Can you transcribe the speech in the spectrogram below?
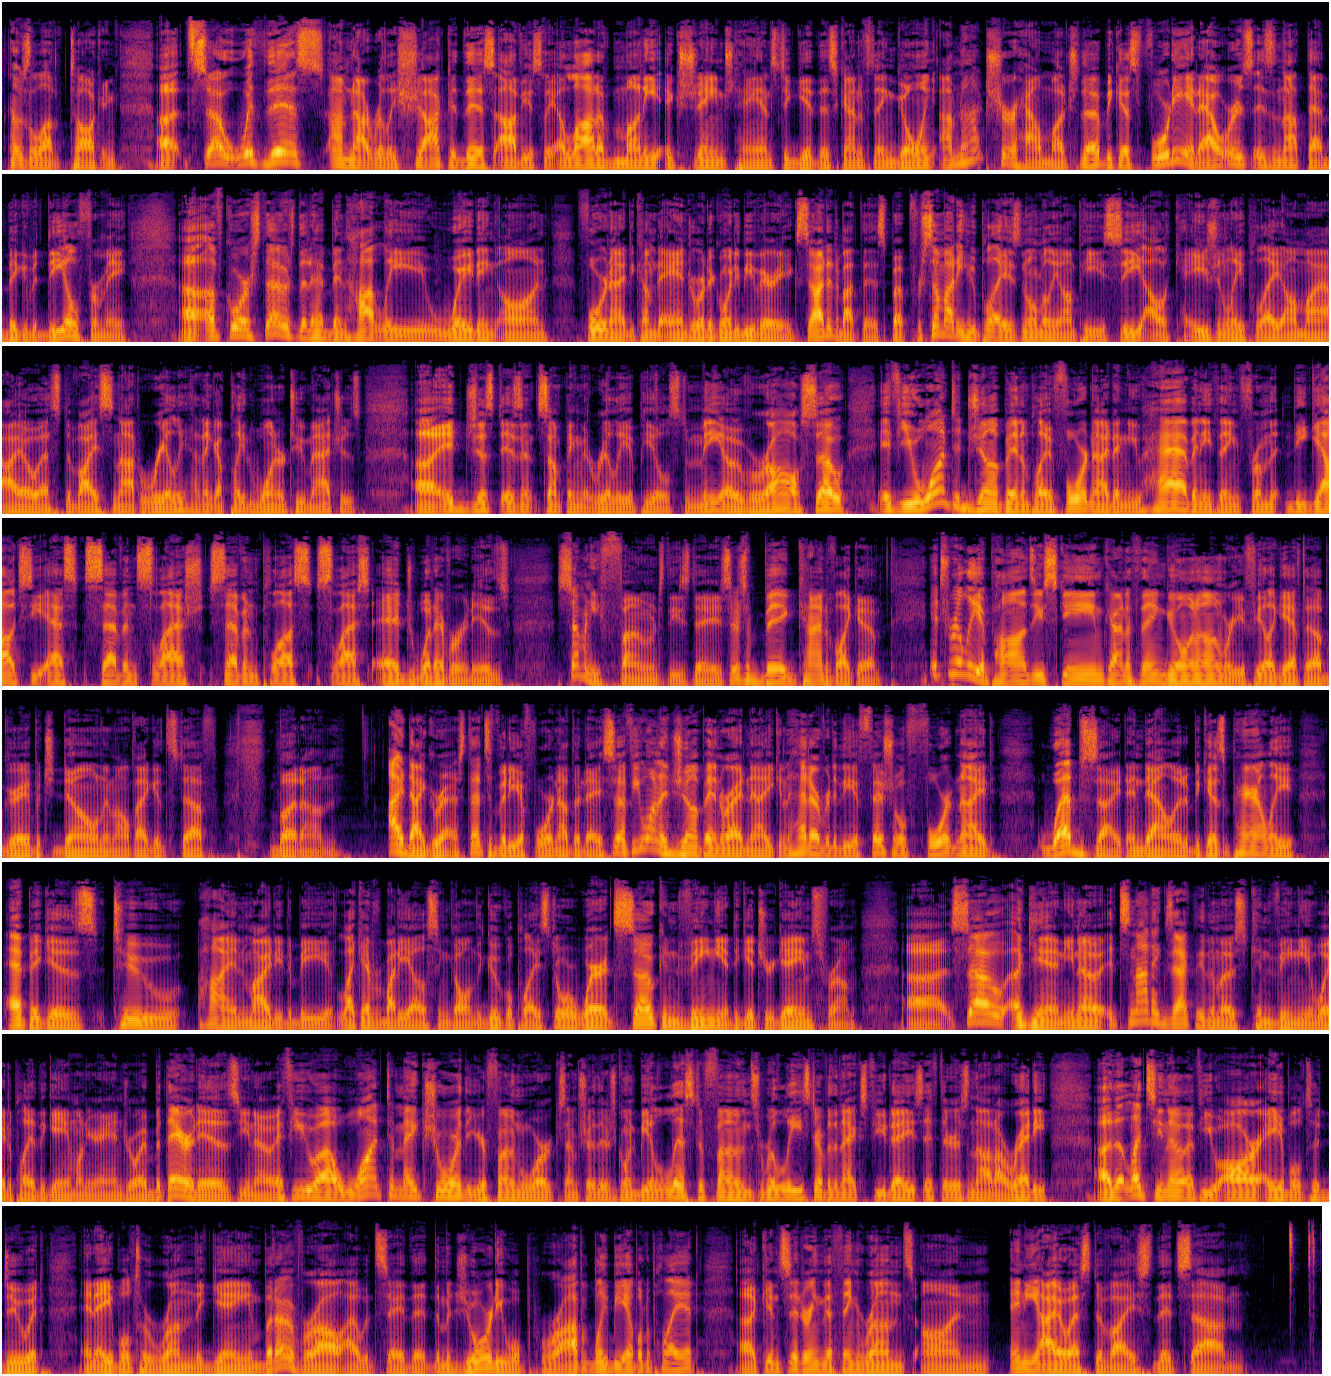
That was a lot of talking. Uh, so with this, I'm not really shocked at this. Obviously, a lot of money exchanged hands to get this kind of thing going. I'm not sure how much though, because 48 hours is not that big of a deal for me. Uh, of course, those that have been hotly waiting on Fortnite to come to Android are going to be very excited about this. But for somebody who plays normally on PC, I'll occasionally play on my iOS device. Not really. I think I played one or two matches. Uh, it just isn't something that really appeals to me overall. So if you want to jump in and play Fortnite and you have anything from the Galaxy Galaxy S7 slash 7 Plus slash Edge, whatever it is. So many phones these days. There's a big kind of like a, it's really a Ponzi scheme kind of thing going on where you feel like you have to upgrade, but you don't, and all that good stuff. But, um, I digress. That's a video for another day. So if you want to jump in right now, you can head over to the official Fortnite website and download it because apparently Epic is too high and mighty to be like everybody else and go on the Google Play Store where it's so convenient to get your games from. Uh, so again, you know, it's not exactly the most convenient way to play the game on your Android, but there it is. You know, if you uh, want to make sure that your phone works, I'm sure there's going to be a list of phones released over the next few days, if there is not already, uh, that lets you know if you are able to do it and able to run the game. But overall, I would say that the majority will probably be able to play it, uh, considering the thing runs on any iOS device that's, um,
